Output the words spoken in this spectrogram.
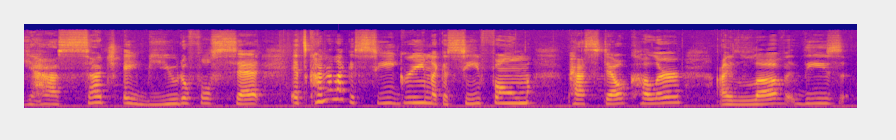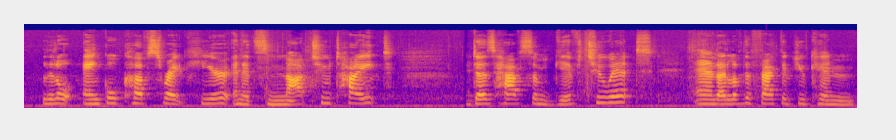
Yeah, such a beautiful set. It's kind of like a sea green, like a sea foam pastel color. I love these little ankle cuffs right here and it's not too tight. It does have some give to it. And I love the fact that you can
